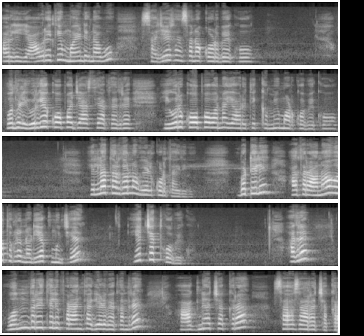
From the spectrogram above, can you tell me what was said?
ಅವರಿಗೆ ಯಾವ ರೀತಿ ಮೈಂಡಿಗೆ ನಾವು ಸಜೆಷನ್ಸನ್ನು ಕೊಡಬೇಕು? ಒಂದು ವೇಳೆ ಇವ್ರಿಗೆ ಕೋಪ ಜಾಸ್ತಿ ಆಗ್ತಾಯಿದ್ರೆ ಇವ್ರ ಕೋಪವನ್ನು ಯಾವ ರೀತಿ ಕಮ್ಮಿ ಮಾಡ್ಕೋಬೇಕು? ಎಲ್ಲ ಥರದಲ್ಲೂ ನಾವು ಹೇಳ್ಕೊಡ್ತಾ ಇದ್ದೀವಿ. ಬಟ್ ಇಲ್ಲಿ ಆ ಥರ ಅನಾಹುತಗಳು ನಡೆಯೋಕ್ಕೆ ಮುಂಚೆ ಎಚ್ಚೆತ್ಕೋಬೇಕು. ಆದರೆ ಒಂದು ರೀತಿಯಲ್ಲಿ ಫ್ರ್ಯಾಂಕಾಗಿ ಹೇಳ್ಬೇಕಂದ್ರೆ ಆಜ್ಞಾಚಕ್ರ ಸಹಸಾರ ಚಕ್ರ.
